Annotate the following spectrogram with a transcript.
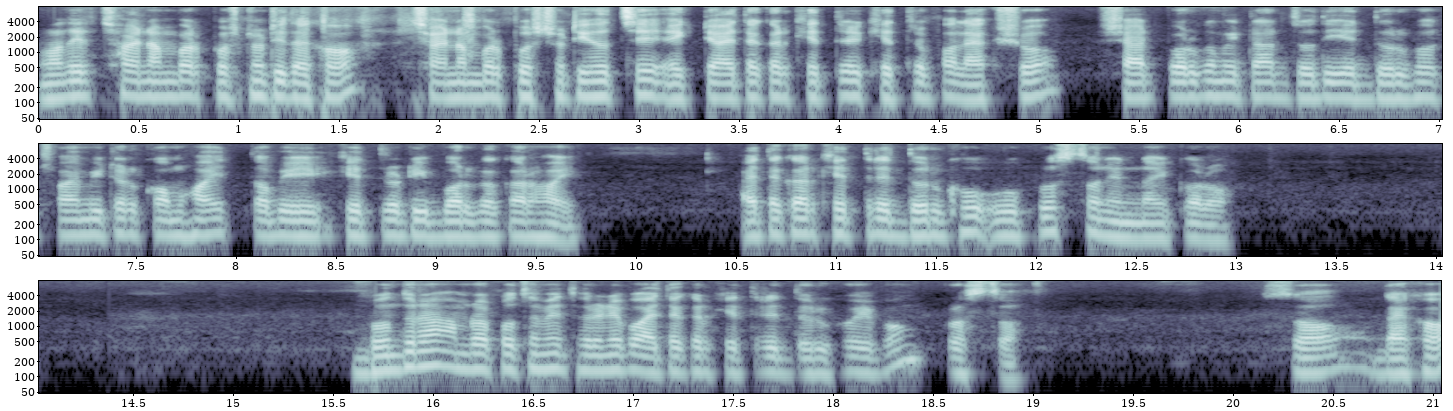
আমাদের ছয় নম্বর প্রশ্নটি দেখো। ছয় নম্বর প্রশ্নটি হচ্ছে, একটি আয়তাকার ক্ষেত্রের ক্ষেত্রফল একশো ষাট বর্গমিটার। যদি এর দৈর্ঘ্য ছয় মিটার কম হয়, তবে ক্ষেত্রটি বর্গাকার হয়। আয়তাকার ক্ষেত্রের দৈর্ঘ্য ও প্রস্থ নির্ণয় করো। বন্ধুরা, আমরা প্রথমে ধরে নেব আয়তাকার ক্ষেত্রের দৈর্ঘ্য এবং প্রস্থ। সো দেখো।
